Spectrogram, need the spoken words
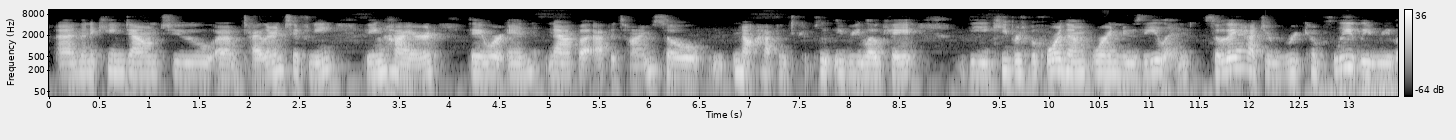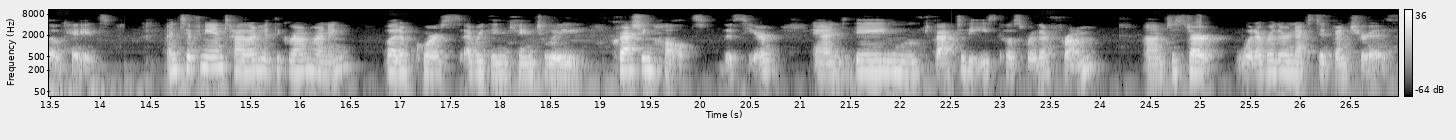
And then it came down to um, Tyler and Tiffany being hired. They were in Napa at the time, so not having to completely relocate. The keepers before them were in New Zealand, so they had to re- completely relocate. And Tiffany and Tyler hit the ground running, but of course, everything came to a crashing halt this year, and they moved back to the East Coast where they're from um, to start whatever their next adventure is.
